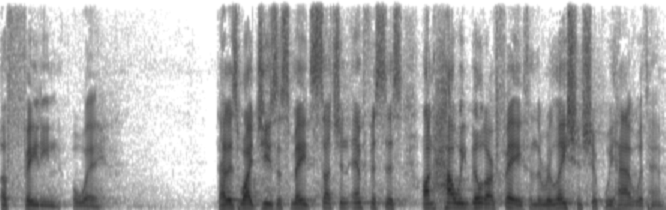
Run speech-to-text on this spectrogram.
of fading away. That is why Jesus made such an emphasis on how we build our faith and the relationship we have with Him.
